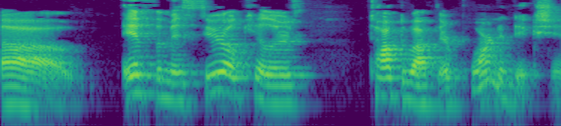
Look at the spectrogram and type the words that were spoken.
uh, infamous serial killers talked about their porn addiction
